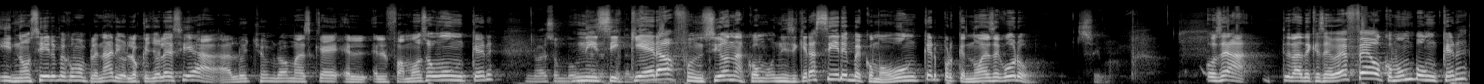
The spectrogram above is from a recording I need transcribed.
Y no sirve como plenario. Lo que yo le decía a Lucho en broma es que el, el famoso búnker No es un búnker ni siquiera funciona como, ni siquiera sirve como búnker porque no es seguro. Sí. O sea, tras de que se ve feo como un búnker,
